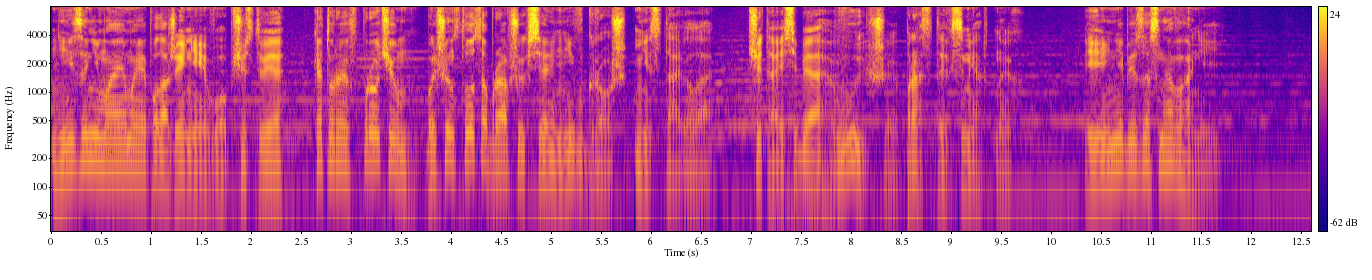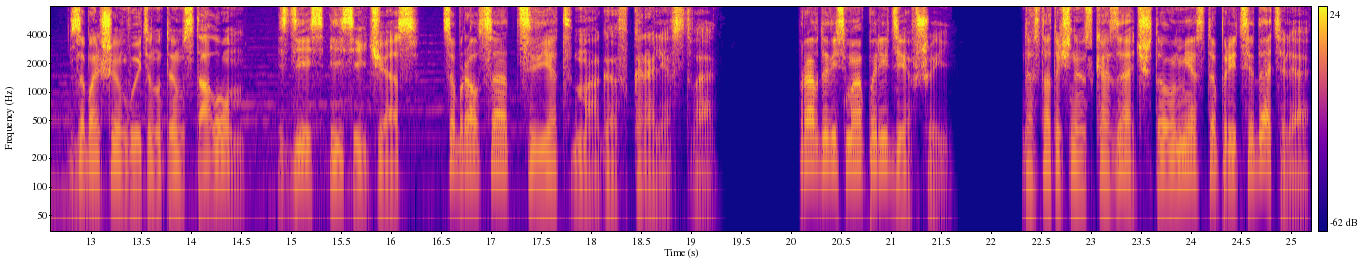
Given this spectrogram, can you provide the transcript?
ни занимаемое положение в обществе, которое, впрочем, большинство собравшихся ни в грош не ставило, считая себя выше простых смертных. И не без оснований. За большим вытянутым столом здесь и сейчас собрался цвет магов королевства. Правда, весьма поредевший. Достаточно сказать, что место председателя,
